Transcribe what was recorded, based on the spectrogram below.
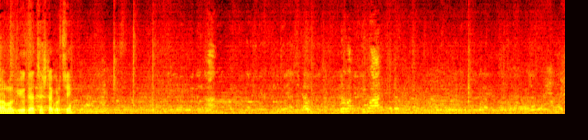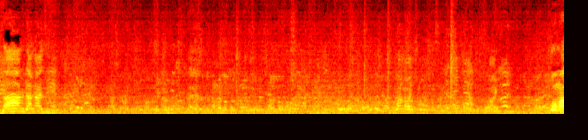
নর্মাল ভিউ দেওয়ার চেষ্টা করছি। না আমি ঢাকা আছি। কমা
